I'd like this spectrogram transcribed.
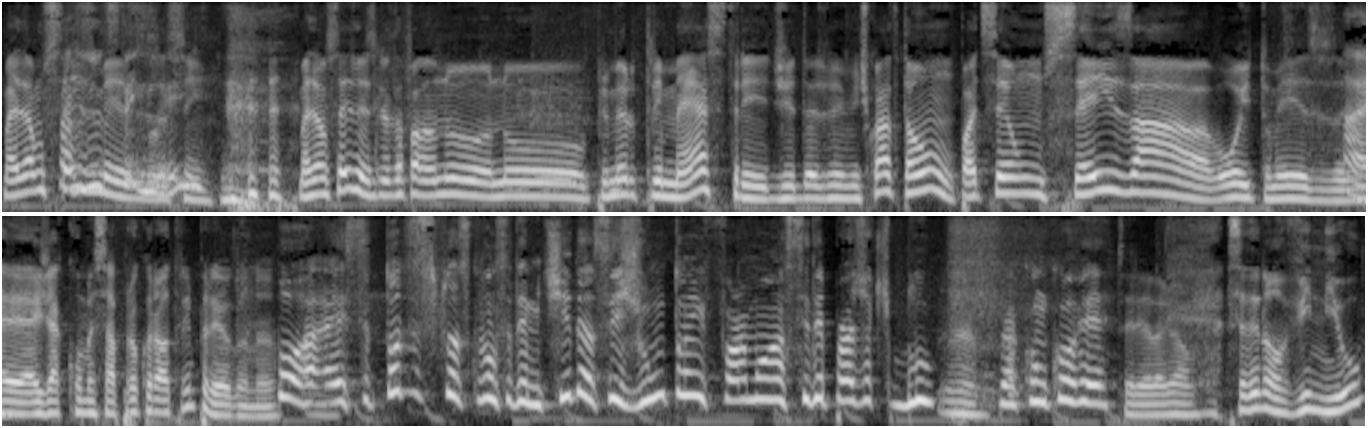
Mas é uns seis meses, assim. Mas é uns seis meses que ele tá falando no, no primeiro trimestre de 2024. Então, pode ser uns seis a oito meses. aí. Ah, é, aí já começar a procurar outro emprego, né? Porra, esse, todas as pessoas que vão ser demitidas se juntam e formam a CD Projekt Blue pra concorrer. Seria legal. CD não, vinil.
